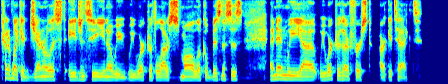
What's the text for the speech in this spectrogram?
kind of like a generalist agency. You know, we we worked with a lot of small local businesses, and then we uh, we worked with our first architect,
